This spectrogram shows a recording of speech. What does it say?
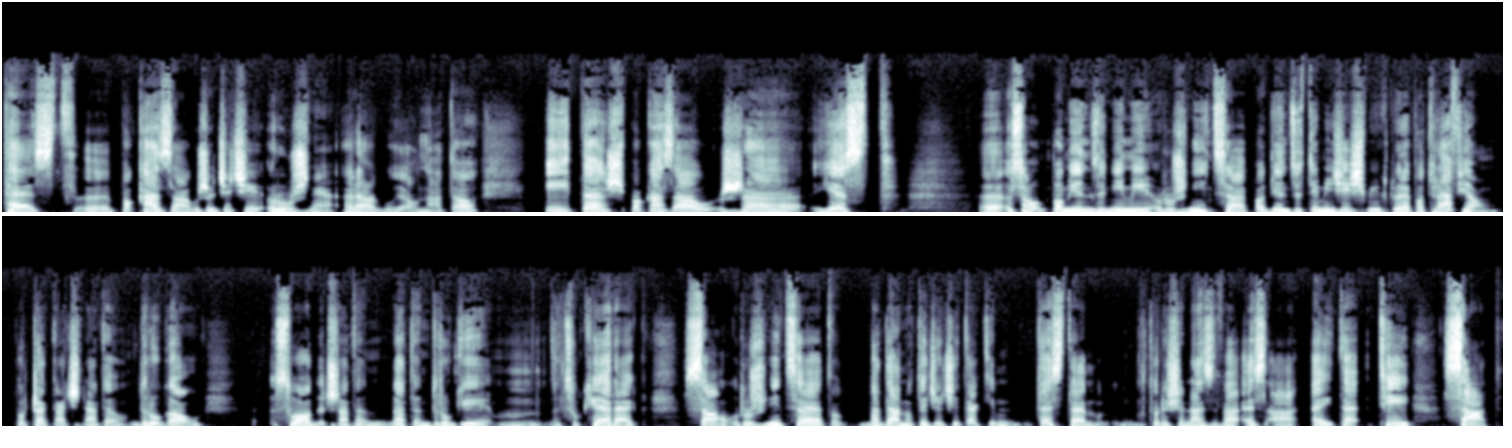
test pokazał, że dzieci różnie reagują na to i też pokazał, że jest są pomiędzy nimi różnice, pomiędzy tymi dziećmi, które potrafią poczekać na tę drugą słodycz, na ten, na ten drugi mm, cukierek. Są różnice, to badano te dzieci takim testem, który się nazywa SAT,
